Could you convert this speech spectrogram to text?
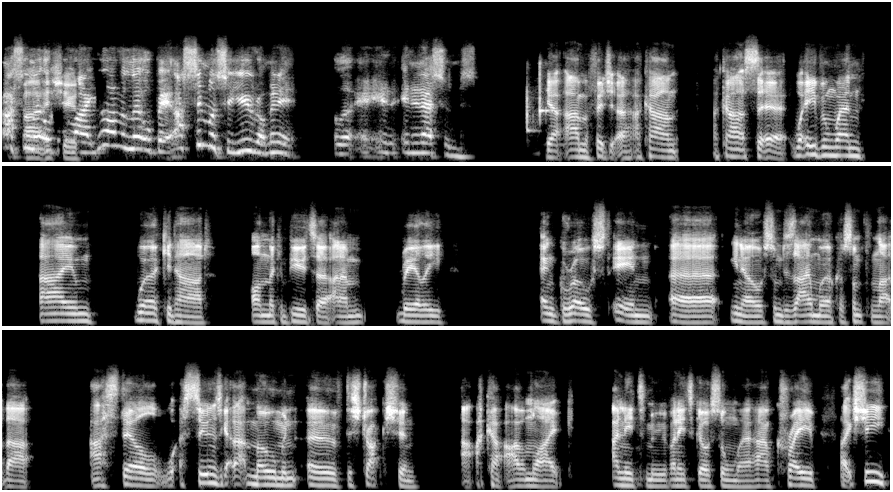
That's a Right, little issues. bit like you have a little bit. That's similar to you, Rom, isn't it? In, in, in essence. yeah, I'm a fidgeter. I can't I can't sit it. Well, even when I'm working hard on the computer and I'm really engrossed in uh, you know, some design work or something like that, I still as soon as I get that moment of distraction, I, I can't, I'm like, I need to move. I need to go somewhere. I crave like she,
